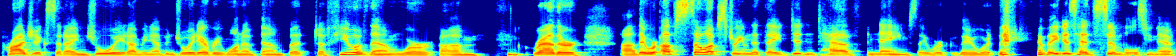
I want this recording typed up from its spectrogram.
projects that I enjoyed, I mean, I've enjoyed every one of them, but a few of them were um, rather uh, they were up so upstream that they didn't have names. They were they were they, just had symbols you know?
